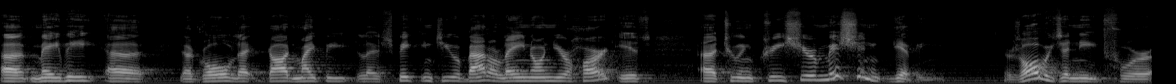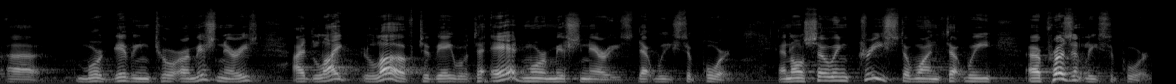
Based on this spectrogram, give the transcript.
Uh, maybe uh, the goal that God might be uh, speaking to you about or laying on your heart is uh, to increase your mission giving. There's always a need for uh, more giving to our missionaries. I'd like, love to be able to add more missionaries that we support and also increase the ones that we uh, presently support.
